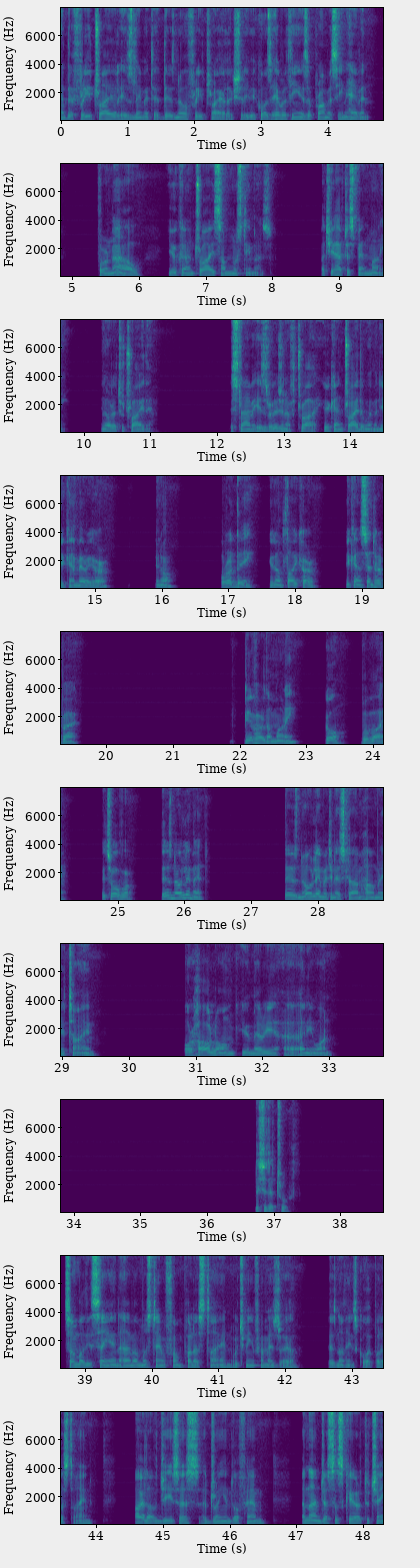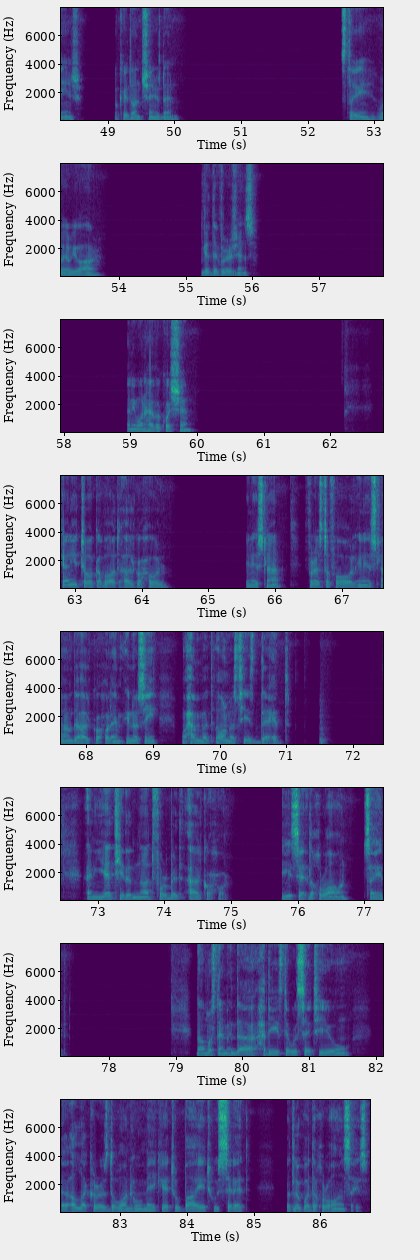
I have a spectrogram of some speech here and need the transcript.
And the free trial is limited. There's no free trial actually because everything is a promise in heaven. For now, you can try some Muslims, but you have to spend money in order to try them. Islam is religion of try. You can try the woman. You can marry her, you know, for a day. You don't like her, you can send her back. Give her the money. Go. Bye-bye. It's over. There's no limit. There's no limit in Islam how many times or how long you marry uh, anyone. This is the truth. Somebody saying, I'm a Muslim from Palestine, which means from Israel. There's nothing it's called Palestine. I love Jesus, I dreamed of him, and I'm just scared to change. Okay, don't change then. Stay where you are. Get the versions. Anyone have a question? Can you talk about alcohol in Islam? First of all, in Islam, the alcohol, and you know, see, Muhammad almost he is dead. And yet he did not forbid alcohol. He said, the Quran said, now Muslim in the hadith, they will say to you, uh, Allah curse the one who make it, who buy it, who sell it. But look what the Quran says.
